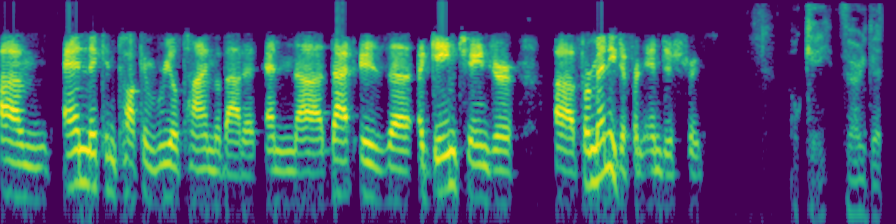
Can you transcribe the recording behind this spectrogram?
Um, and they can talk in real time about it. And uh, that is a, a game changer uh, for many different industries. Okay, very good.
